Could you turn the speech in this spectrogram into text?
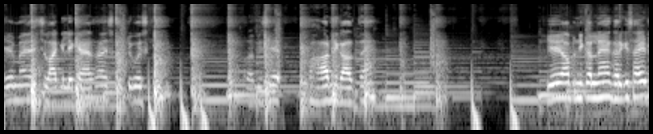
ये मैं चला के लेके आया था स्कूटी को इसकी। और अभी इसे बाहर निकालते हैं। ये अब निकल रहे हैं घर की साइड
